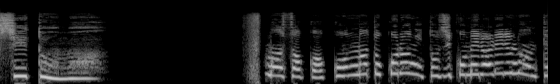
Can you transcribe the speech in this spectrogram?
しいと思う。まさかこんなところに閉じ込められるなんて。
